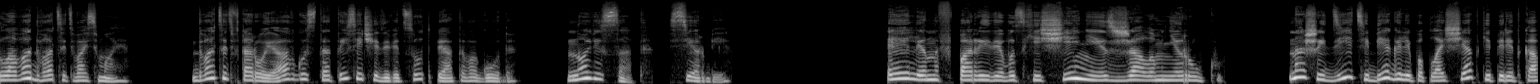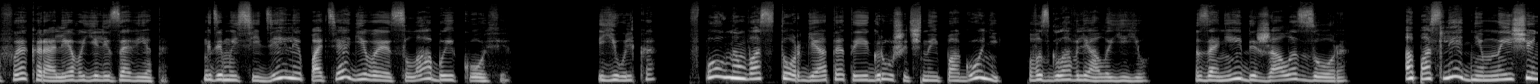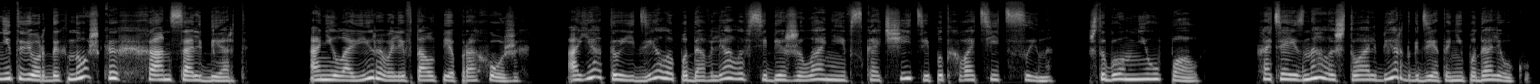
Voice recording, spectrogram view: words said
Глава 28. 22 августа 1905 года. Нови Сад, Сербия. Эллен в порыве восхищения сжала мне руку. Наши дети бегали по площадке перед кафе «Королева Елизавета», где мы сидели, потягивая слабый кофе. Юлька, в полном восторге от этой игрушечной погони, возглавляла ее. За ней бежала Зора, а последним на еще не твердых ножках Ханс Альберт. Они лавировали в толпе прохожих, а я то и дело подавляла в себе желание вскочить и подхватить сына, чтобы он не упал, хотя и знала, что Альберт где-то неподалеку.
